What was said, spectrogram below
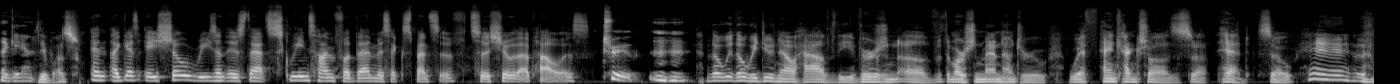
again. It was. And I guess a show reason is that screen time for them is expensive to show their powers. True. hmm Though we, though we do now have the version of the Martian Manhunter with Hank Henshaw's uh, head, so eh,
